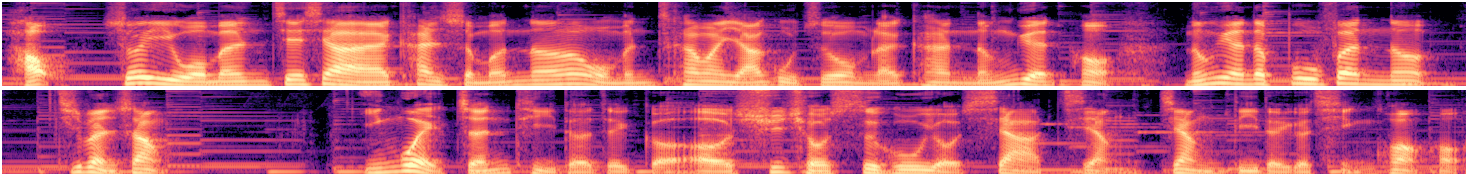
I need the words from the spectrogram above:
好，所以我们接下来看什么呢？我们看完雅股之后，我们来看能源，哈，能源的部分呢，基本上。因为整体的这个呃需求似乎有下降降低的一个情况哦，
